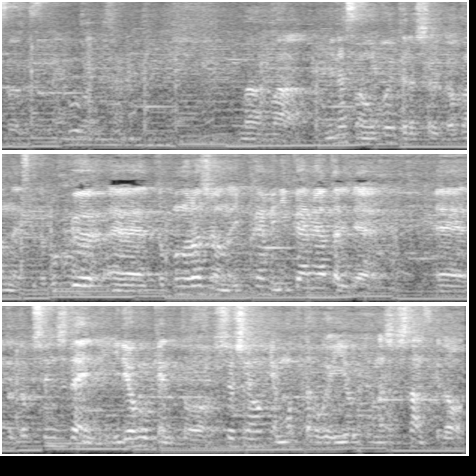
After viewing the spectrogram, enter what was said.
そうですね。まあまあ皆さん覚えてらっしゃるかわかんないですけど僕、えー、とこのラジオの1回目2回目あたりで、えー、と独身時代に医療保険と就寝保険持った方がいいよって話したんですけど、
